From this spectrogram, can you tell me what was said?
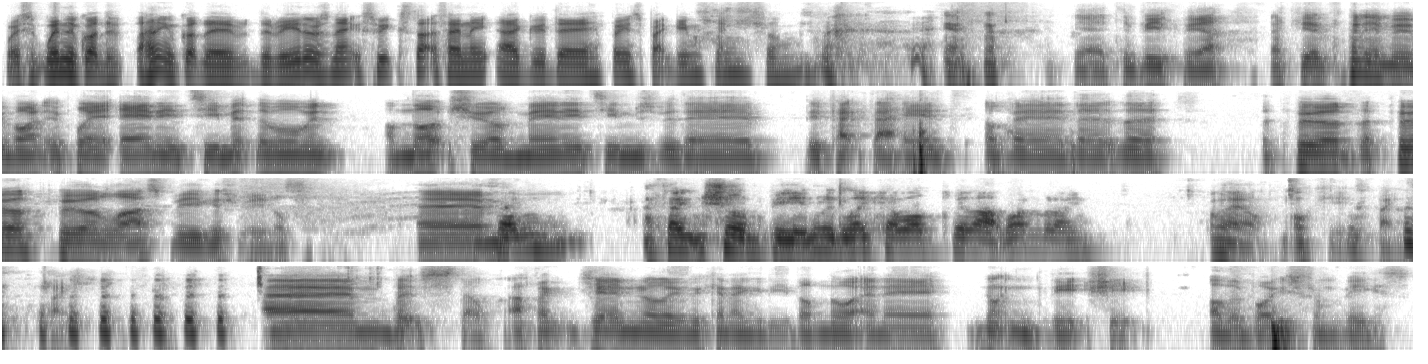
Which when they've got the, I think we've got the, the Raiders next week, so that's a, a good uh, bounce back game for them. So, yeah, to be fair, if you're going to move on to play any team at the moment, I'm not sure many teams would uh, be picked ahead of uh, the, the the poor the poor poor Las Vegas Raiders. Um, I, think, I think Sean Payton would like a word with that one, Brian. Well, okay, fine, fine. um, but still, I think generally we can agree they're not in a not in great shape. Other boys from Vegas.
